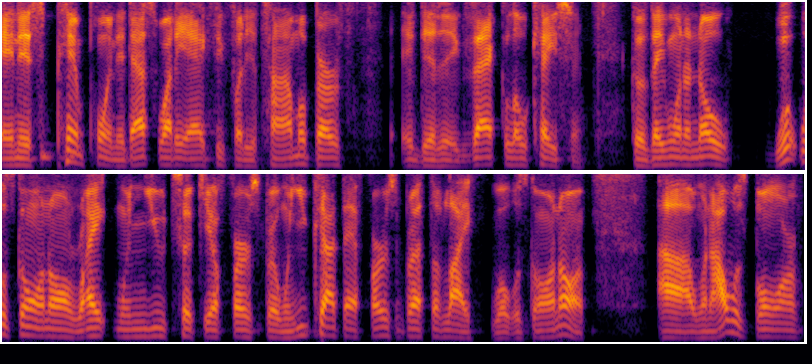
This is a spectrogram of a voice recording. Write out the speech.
and it's pinpointed. That's why they ask you for the time of birth. Did the exact location because they want to know what was going on right when you took your first breath, when you got that first breath of life, what was going on. Uh, when I was born,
